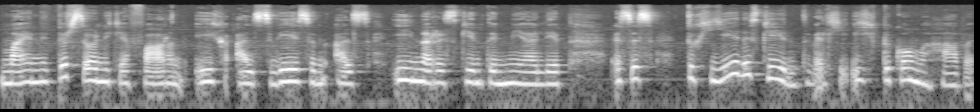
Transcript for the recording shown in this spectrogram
meine persönliche Erfahrung, ich als Wesen, als inneres Kind in mir erlebt. Es ist durch jedes Kind, welches ich bekommen habe,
